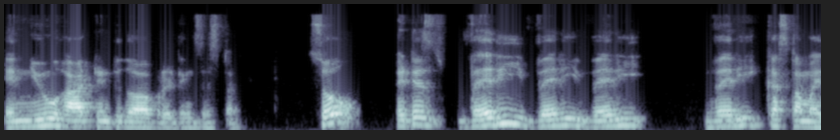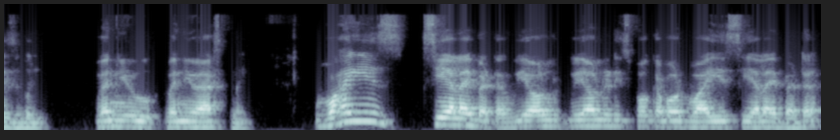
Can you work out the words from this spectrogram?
a new heart into the operating system. So it is very very very very customizable when you when you ask me why is cli better we all we already spoke about why is cli better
